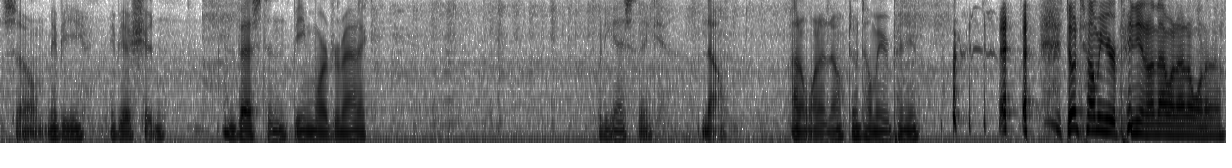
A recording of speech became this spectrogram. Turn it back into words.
so maybe maybe i should invest in being more dramatic. What do you guys think? No. I don't want to know. Don't tell me your opinion don't tell me your opinion on that one. I don't want to know.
